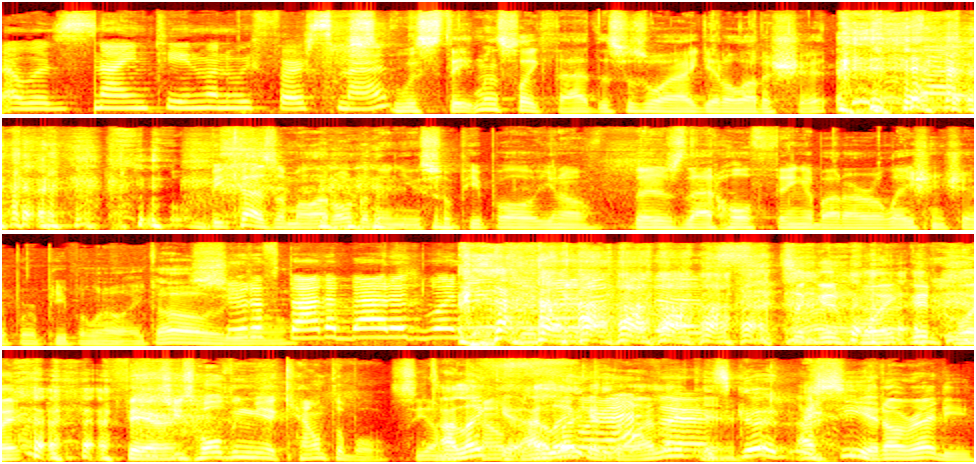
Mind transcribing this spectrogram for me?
I was 19 when we first met. With statements like that, this is why I get a lot of shit because I'm a lot older than you. So people, you know, there's that whole thing about our relationship where people are like, "Oh, you should have know, thought about it when you went into this. That's a good point. Good point. Fair. she's holding me accountable." See, I'm I like it. I like it. Forever. I like it. It's good. I see it already.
